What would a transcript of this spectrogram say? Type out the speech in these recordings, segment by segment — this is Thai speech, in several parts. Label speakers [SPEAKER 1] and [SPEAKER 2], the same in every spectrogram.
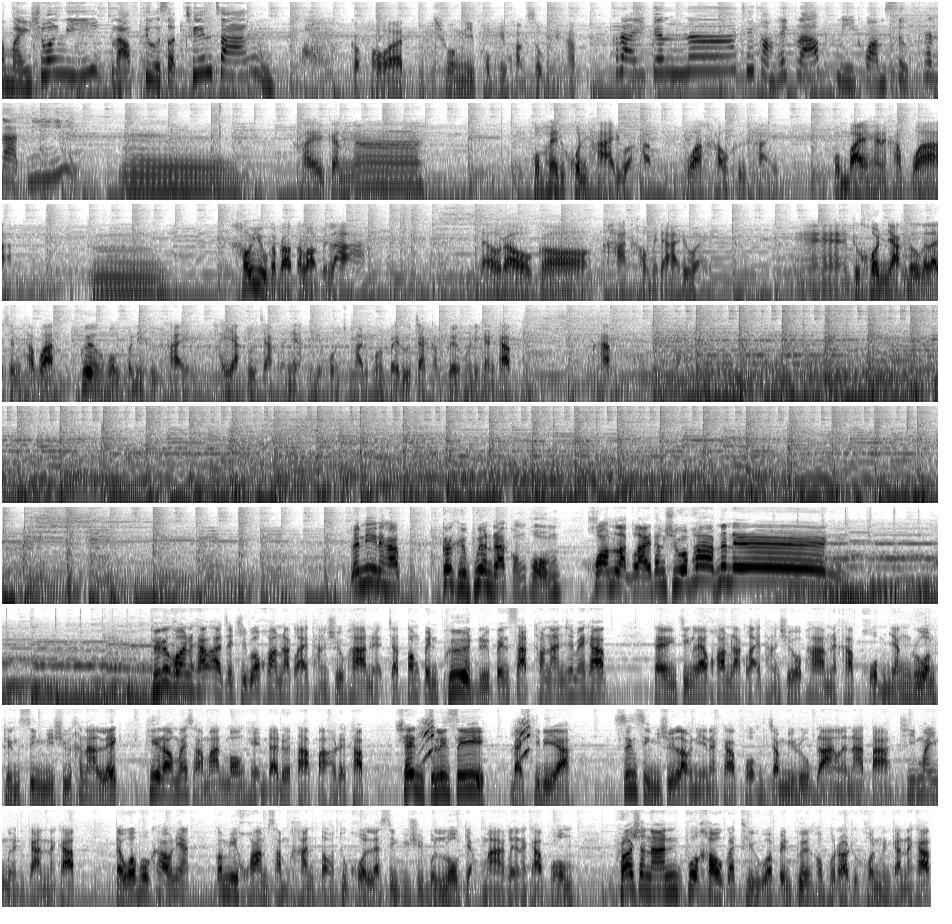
[SPEAKER 1] ทำไมช่วงนี้กราฟดูสดชื่นจัง
[SPEAKER 2] ก็เพราะว่าช่วงนี้ผมมีความสุขนะครับ
[SPEAKER 1] ใครกันนะที่ทำให้กราฟมีความสุขขนาดนี้
[SPEAKER 2] อืมใครกันนะ ผมให้ทุกคนทายดีกว่าครับ ว่าเขาคือใคร ผมใบให้นะครับว่า อืมเขาอยู่กับเราตลอดเวลา แล้วเราก็ขาดเขาไม่ได้ด้วยแหม ทุกคนอยากรู้กันแล้วใช่ไหมครับว่าเพื่อนของผมคนนี้คือใคร ถ้าอยากรู้จักแล้วเนี่ยเดี๋ยวผมจะพาทุกคนไปรู้จักกับเพื่อนคนนี้กันครับมาครับ และนี่นะครับก็คือเพื่อนรักของผม ความหลากหลายทางชีวภาพนั่นเอง ทุกทุกคนนะครับอาจจะคิดว่าความหลากหลายทางชีวภาพเนี่ยจะต้องเป็นพืชหรือเป็นสัตว์เท่านั้นใช่ไหมครับแต่จริงๆ แล้วความหลากหลายทางชีวภาพนะครับผมยังรวมถึงสิ่งมีชีวิตขนาดเล็ก ที่เราไม่สามารถมองเห็นได้ด้วยตาเปล่าด้วยครับ เช่นจุลินทรีย์แบคทีเรีย ซึ่งสิ่งมีชีวิตเหล่านี้นะครับผมจะมีรูปร่างและหน้าตาที่ไม่เหมือนกันนะครับแต่ว่าพวกเขาเนี่ยก็มีความสำคัญต่อทุกคนและสิ่งมีชีวิตบนโลกอย่างมากเลยนะครับผมเพราะฉะนั้นพวกเขาก็ถือว่าเป็นเพื่อนของพวกเราทุกคนเหมือนกันนะครับ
